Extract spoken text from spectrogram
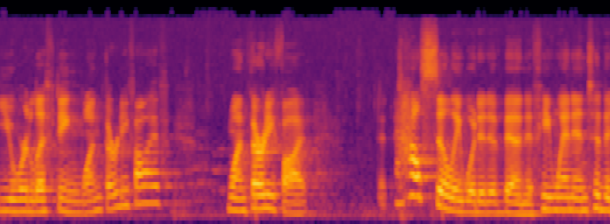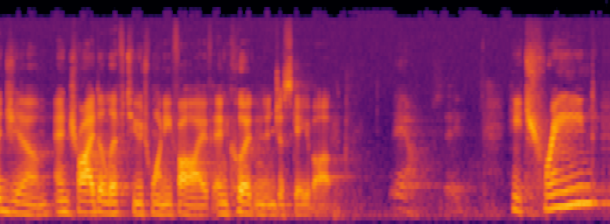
you were lifting 135? 135. How silly would it have been if he went into the gym and tried to lift 225 and couldn't and just gave up? yeah, see, He trained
